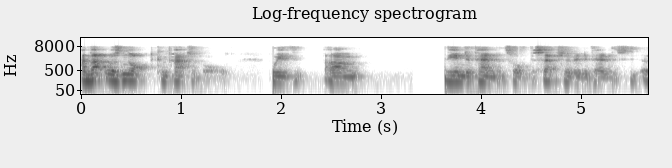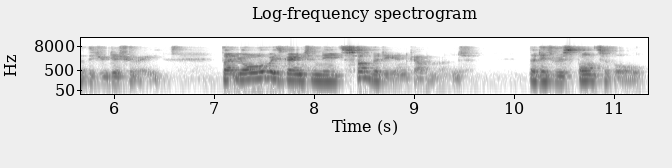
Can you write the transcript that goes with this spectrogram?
And that was not compatible with um, the independence or the perception of independence of the judiciary. But you're always going to need somebody in government that is responsible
